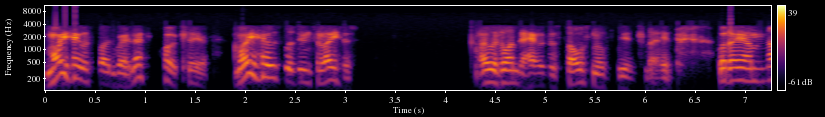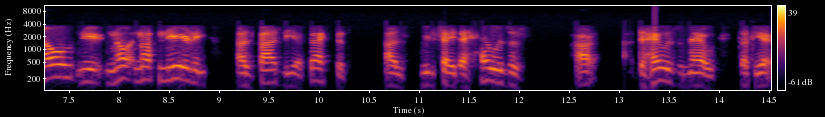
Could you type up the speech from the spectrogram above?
My house, by the way, let's put it clear, my house was insulated. I was one of the houses close enough to be insulated, but I am no, near, not, not nearly as badly affected as we'll say, the houses are the houses now that the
